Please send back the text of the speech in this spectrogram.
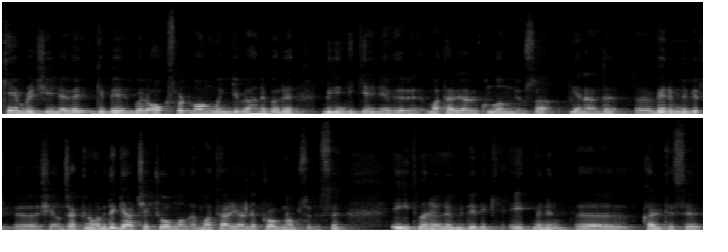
Cambridge yayın evi gibi böyle Oxford Longman gibi hani böyle bilindik yayın evleri materyalde kullanılıyorsa genelde e, verimli bir e, şey alacaktır ama bir de gerçekçi olmalı materyalle program süresi. Eğitmen önemli dedik. Eğitmenin e, kalitesi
